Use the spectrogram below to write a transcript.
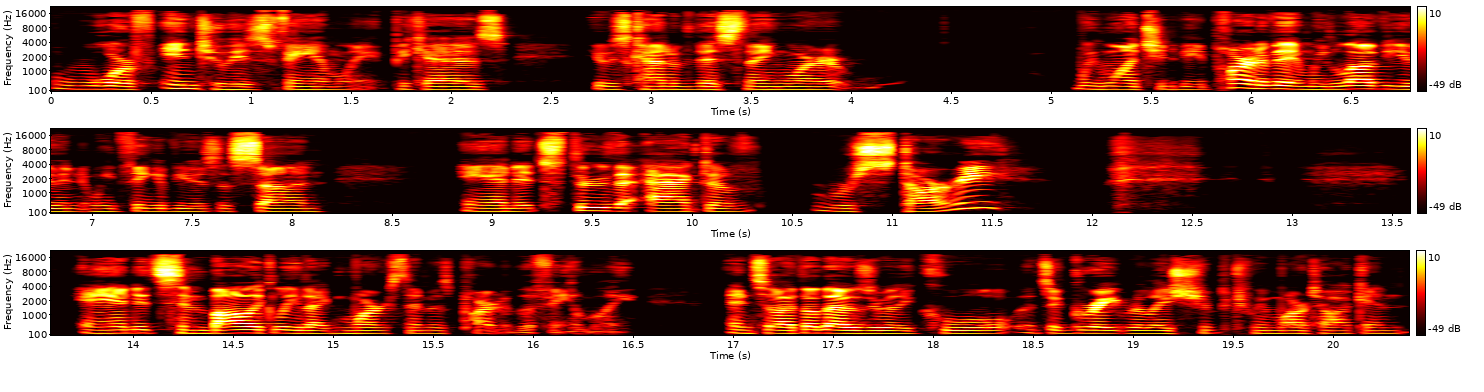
Worf into his family because it was kind of this thing where we want you to be a part of it and we love you and we think of you as a son. And it's through the act of R'uustai, and it symbolically like marks them as part of the family. And so I thought that was really cool. It's a great relationship between Martok and,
